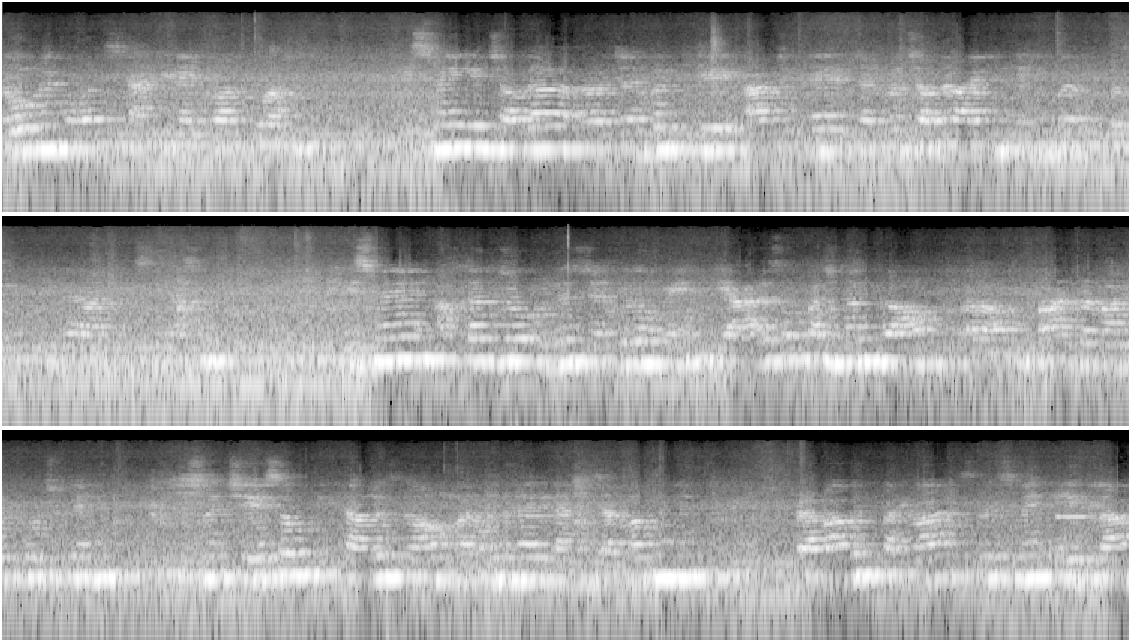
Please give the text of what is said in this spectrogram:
दो में बहुत स्कैटी रेनफॉल हुआ। इसमें ये चौदह जनपद के आज जितने, जनपद चौदह आए हैं यहीं पर उपस्थित है आज किसी में इसमें अब तक जो 19 जनपदों में ग्यारह सौ पचपन गाँव बाढ़ प्रभावित हो चुके हैं। इसमें छः सौ इकतालीस गाँव मरुन है, यानी जलमग्न है। प्रभावित परिवार इसमें एक लाख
